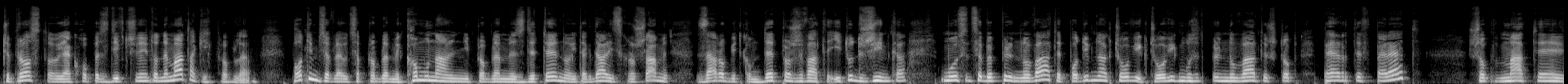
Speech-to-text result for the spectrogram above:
чи просто як хлопець з дівчиною, то нема таких проблем. Потім з'являються проблеми комунальні, проблеми з дитиною і так далі, з грошами, заробітком, де проживати. І тут жінка мусить себе пильнувати, подібно як чоловік. Чоловік мусить пильнувати, щоб перти вперед, щоб мати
